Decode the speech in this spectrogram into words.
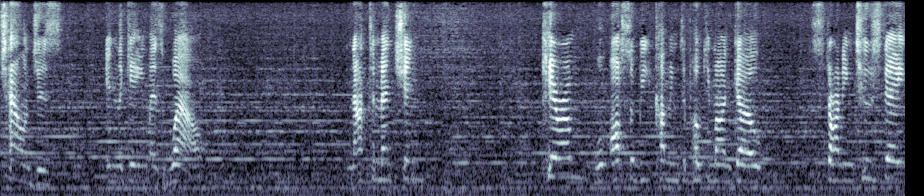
challenges in the game as well. Not to mention, Kyurem will also be coming to Pokemon Go starting Tuesday,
